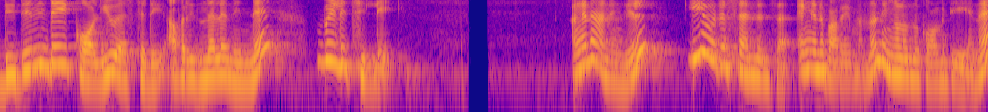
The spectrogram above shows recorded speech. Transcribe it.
didn't they call you yesterday അവർ ഇന്നലെ നിന്നെ വിളിച്ചില്ലേ? അങ്ങനെയാണെങ്കിൽ ഈ ഒരു സെന്റൻസ് എങ്ങനെ പറയുമെന്ന് നിങ്ങളൊന്ന് കോമെന്റ് ചെയ്യണേ.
